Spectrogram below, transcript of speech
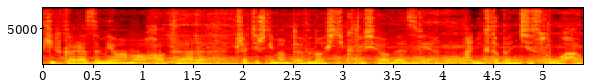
Kilka razy miałam ochotę, ale przecież nie mam pewności, kto się odezwie, ani kto będzie słuchał.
